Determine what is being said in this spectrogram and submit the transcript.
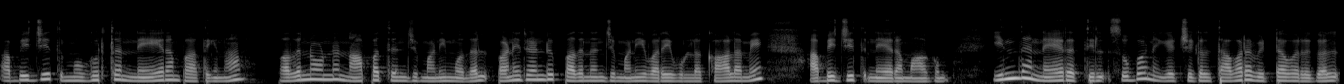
அபிஜித் முகூர்த்த நேரம் பார்த்திங்கன்னா பதினொன்று நாற்பத்தஞ்சு மணி முதல் பன்னிரெண்டு பதினஞ்சு மணி வரை உள்ள காலமே அபிஜித் நேரமாகும். இந்த நேரத்தில் சுப நிகழ்ச்சிகள் தவறவிட்டவர்கள்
